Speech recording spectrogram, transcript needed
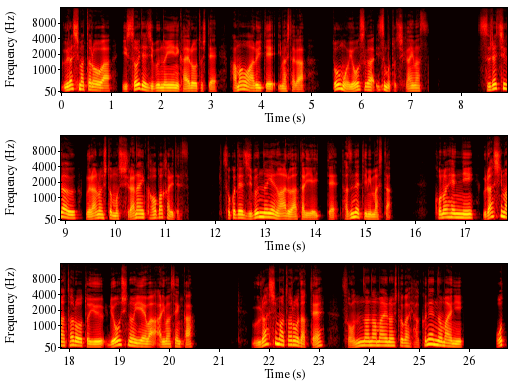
浦島太郎は急いで自分の家に帰ろうとして浜を歩いていましたが、どうも様子がいつもと違います。すれ違う村の人も知らない顔ばかりです。そこで自分の家のあるあたりへ行って訪ねてみました。この辺に浦島太郎という漁師の家はありませんか？浦島太郎だって？そんな名前の人が100年の前におっ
